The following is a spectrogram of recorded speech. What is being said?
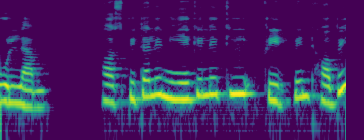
বললাম হসপিটালে নিয়ে গেলে কি ট্রিটমেন্ট হবে?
